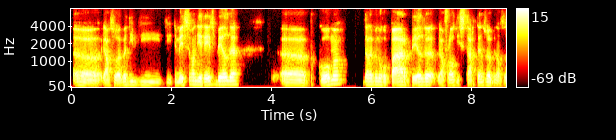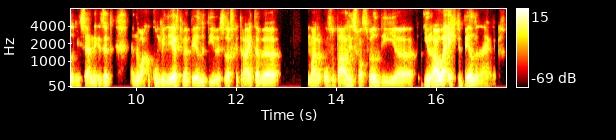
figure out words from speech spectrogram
uh, ja, zo hebben die, die, die, de meeste van die racebeelden uh, bekomen dan hebben we nog een paar beelden, ja, vooral die start en zo, hebben we dan zelf in scène gezet. En dan wat gecombineerd met beelden die we zelf gedraaid hebben. Maar onze basis was wel die, uh, die rauwe, echte beelden eigenlijk.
